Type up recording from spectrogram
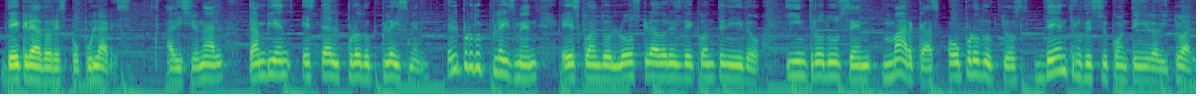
de creadores populares. Adicional, también está el product placement. El product placement es cuando los creadores de contenido introducen marcas o productos dentro de su contenido habitual.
